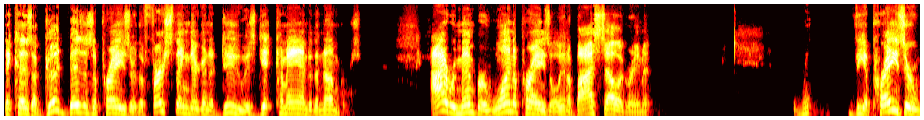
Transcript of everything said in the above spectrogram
because a good business appraiser, the first thing they're going to do is get command of the numbers. I remember one appraisal in a buy sell agreement the appraiser,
